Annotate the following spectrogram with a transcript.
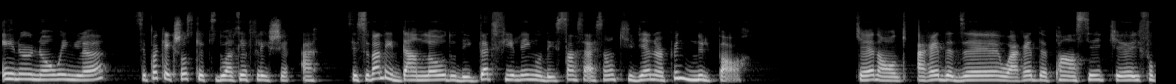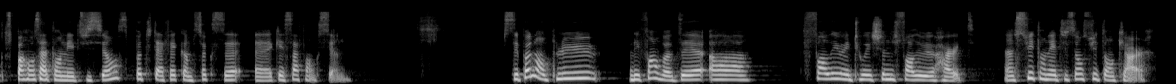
inner knowing-là. C'est pas quelque chose que tu dois réfléchir à. C'est souvent des downloads ou des gut feelings ou des sensations qui viennent un peu de nulle part. OK? Donc, arrête de dire ou arrête de penser qu'il faut que tu penses à ton intuition. C'est pas tout à fait comme ça que ça, euh, que ça fonctionne. C'est pas non plus, des fois, on va dire, ah, follow your intuition, follow your heart. Hein, suis ton intuition, suis ton cœur?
